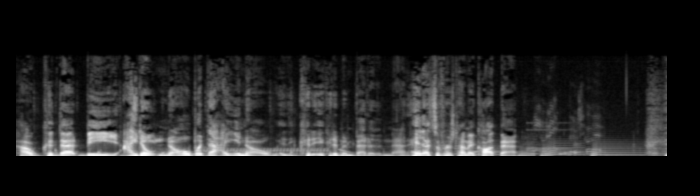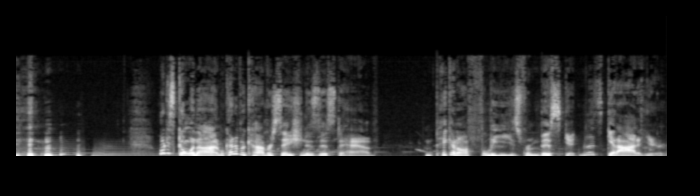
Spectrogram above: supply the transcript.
How could that be? I don't know, but you know, it could it could have been better than that. Hey, that's the first time I caught that. what is going on? What kind of a conversation is this to have? I'm picking off fleas from Biscuit. Let's get out of here.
